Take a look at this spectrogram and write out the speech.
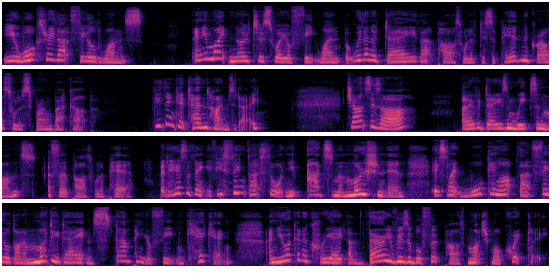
You walk through that field once and you might notice where your feet went, but within a day, that path will have disappeared and the grass will have sprung back up. If you think it 10 times a day, chances are, over days and weeks and months, a footpath will appear. But here's the thing if you think that thought and you add some emotion in, it's like walking up that field on a muddy day and stamping your feet and kicking, and you are going to create a very visible footpath much more quickly.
